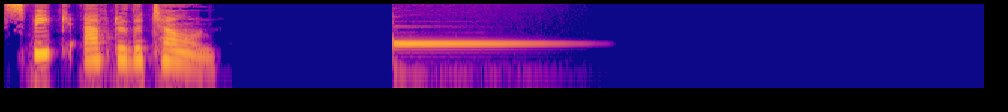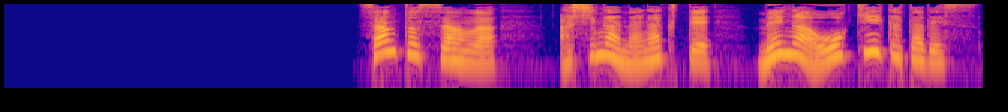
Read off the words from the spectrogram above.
Speak after the tone. サントスさんは足が長くて目が大きい方です。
